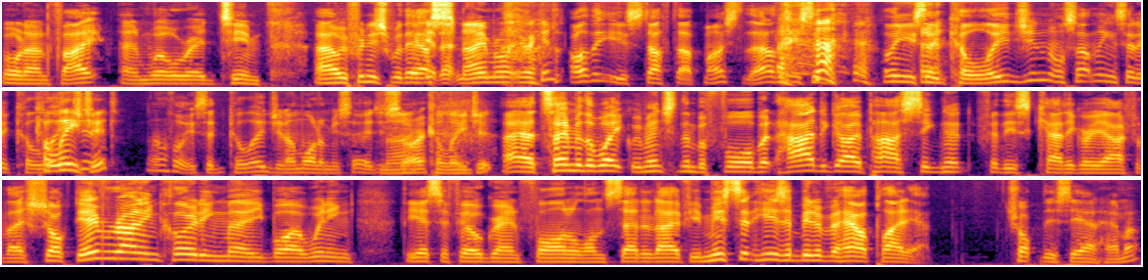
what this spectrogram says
Well done, Faye, and well read, Tim. Uh, we finished with Did I our. get that name right, you reckon? I think you stuffed up most of that. I think you said. I think you said collegian or something instead of collegiate. Collegiate? I thought you said collegian. I might have misheard you. No, sorry. Collegiate. Uh, team of the week, we mentioned them before, but hard to go past Cygnet for this category after they shocked everyone, including me, by winning the SFL Grand Final on Saturday. If you missed it, here's a bit of how it played out. Chop this out, Hammer,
